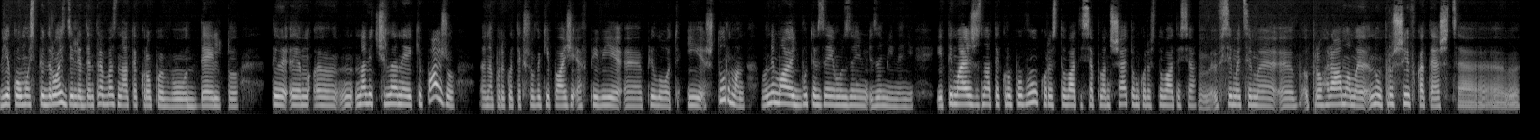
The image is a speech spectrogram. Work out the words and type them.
в якомусь підрозділі, де треба знати кропиву, дельту. Ти, е, м, е, навіть члени екіпажу наприклад, якщо в екіпажі FPV е, пілот і штурман, вони мають бути взаємозамінені. І ти маєш знати кропову, користуватися планшетом, користуватися всіми цими е, програмами. Ну, прошивка теж це е,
